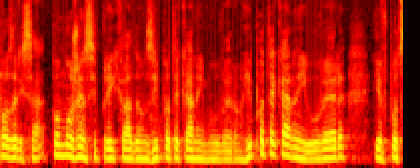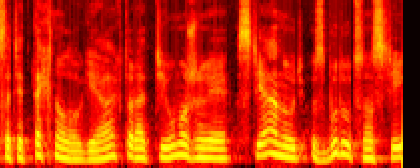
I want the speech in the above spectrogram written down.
Pozri sa, pomôžem si príkladom s hypotekárnym úverom. Hypotekárny úver je v podstate technológia, ktorá ti umožňuje stiahnuť z budúcnosti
